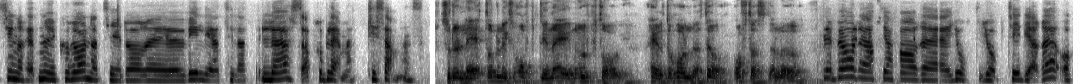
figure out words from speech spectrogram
synnerhet nu i coronatider, är villiga till att lösa problemet tillsammans. Så då letar du liksom upp dina egna uppdrag helt och hållet då, oftast? Eller? Det är både att jag har eh, gjort jobb tidigare och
